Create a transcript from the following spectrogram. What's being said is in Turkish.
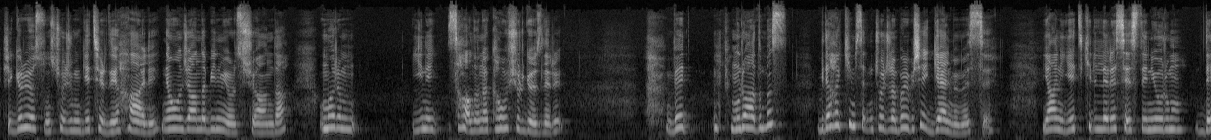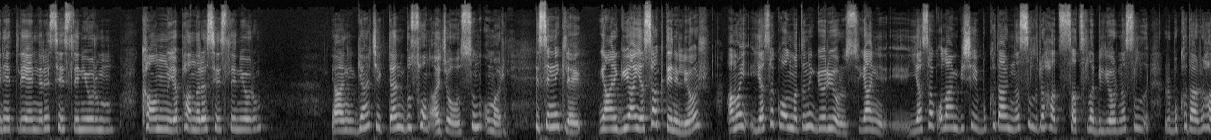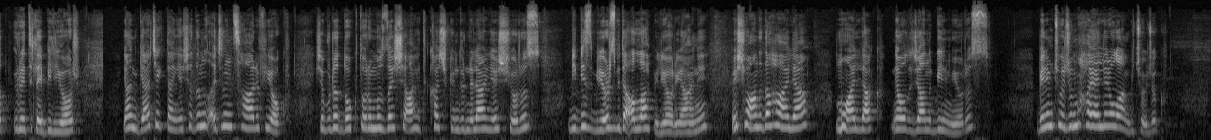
İşte görüyorsunuz çocuğumun getirdiği hali. Ne olacağını da bilmiyoruz şu anda. Umarım yine sağlığına kavuşur gözleri. Ve muradımız bir daha kimsenin çocuğuna böyle bir şey gelmemesi. Yani yetkililere sesleniyorum, denetleyenlere sesleniyorum, kanunu yapanlara sesleniyorum. Yani gerçekten bu son acı olsun umarım. Kesinlikle yani güya yasak deniliyor ama yasak olmadığını görüyoruz. Yani e, yasak olan bir şey bu kadar nasıl rahat satılabiliyor, nasıl bu kadar rahat üretilebiliyor? Yani gerçekten yaşadığımız acının tarifi yok. İşte burada doktorumuz da şahit kaç gündür neler yaşıyoruz. Bir biz biliyoruz bir de Allah biliyor yani. Ve şu anda da hala muallak ne olacağını bilmiyoruz. Benim çocuğum hayalleri olan bir çocuk.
